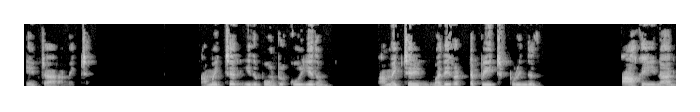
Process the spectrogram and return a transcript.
என்றார் அமைச்சர். அமைச்சர் இதுபோன்று கூறியதும் அமைச்சரின் மதிகட்ட பேச்சு புரிந்தது. ஆகையினால்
